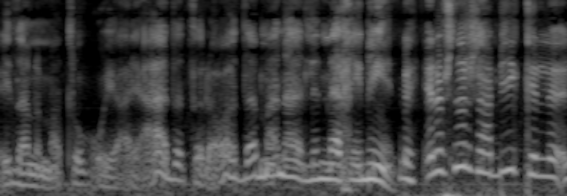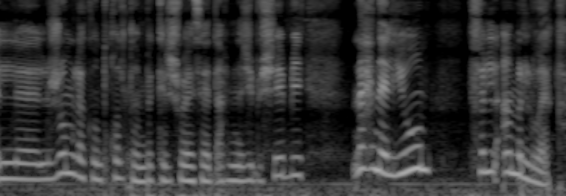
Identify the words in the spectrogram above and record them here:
إذا المطلوب هو إعادة العهدة منها للناخبين. أنا باش نرجع بيك الجمله كنت قلتها بكري شوية سيد أحمد نجيب الشابي نحن اليوم في الأمر الواقع.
